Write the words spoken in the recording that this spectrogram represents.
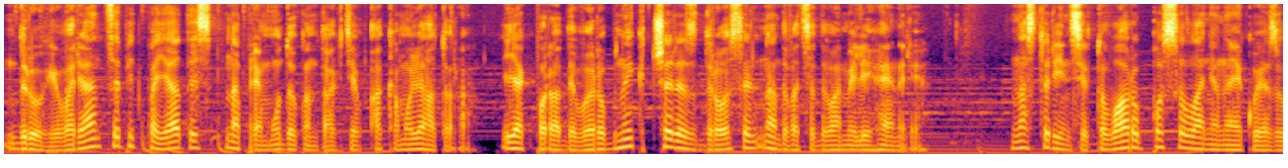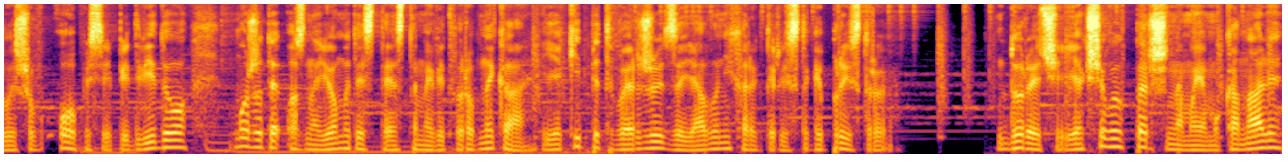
Другий варіант це підпаятись напряму до контактів акумулятора, як порадив виробник через дросель на 22 мГ. На сторінці товару, посилання на яку я залишив в описі під відео, можете ознайомитись з тестами від виробника, які підтверджують заявлені характеристики пристрою. До речі, якщо ви вперше на моєму каналі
